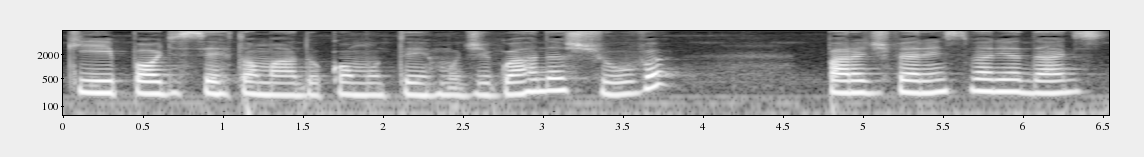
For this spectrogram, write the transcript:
que pode ser tomado como termo de guarda-chuva para diferentes variedades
